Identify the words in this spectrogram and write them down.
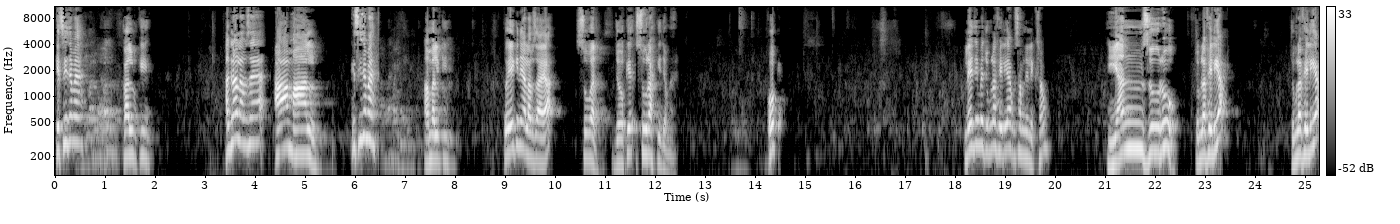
کس کی جمع ہے؟ قلب کی۔ اگلا لفظ ہے آمال کس کی جمع ہے؟ عمل کی۔ تو ایک ہی نیا لفظ آیا، سور، جو کہ سورہ کی جمع ہے۔ اوکے۔ لے جی میں جملہ فیلیا آپ کے سامنے لکھ رہا ہوں۔ ینزورو جملہ فیلیا؟ جملہ فیلیا؟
